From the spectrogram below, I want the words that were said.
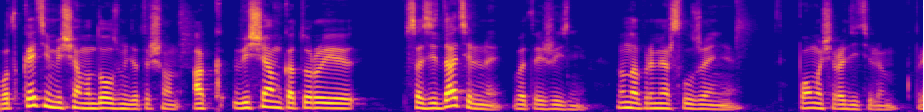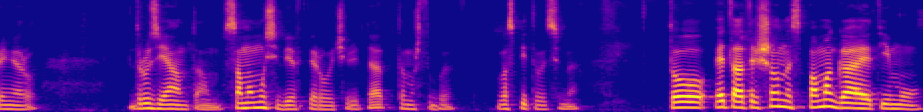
Вот к этим вещам он должен быть отрешен. А к вещам, которые созидательны в этой жизни, ну, например, служение, помощь родителям, к примеру, друзьям, там, самому себе в первую очередь, да, потому чтобы воспитывать себя, то эта отрешенность помогает ему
